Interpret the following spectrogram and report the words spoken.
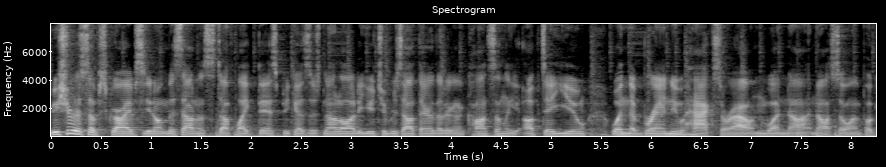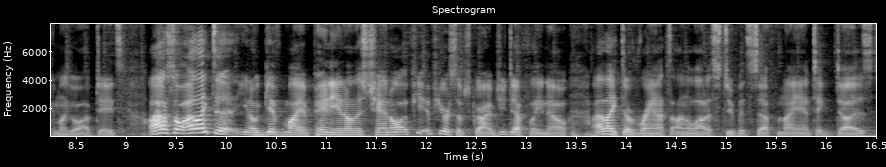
be sure to subscribe so you don't miss out on stuff like this because there's not a lot of YouTubers out there that are gonna constantly update you when the brand new hacks are out and whatnot, and also on Pokemon Go updates. I also I like to you know give my opinion on this channel. If you if you're subscribed, you definitely know I like to rant on a lot of stupid stuff Niantic does.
